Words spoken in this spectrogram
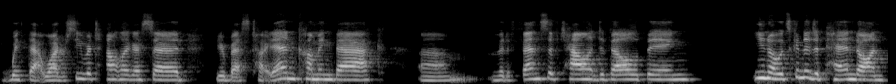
with that wide receiver talent, like I said, your best tight end coming back, um, the defensive talent developing. You know, it's going to depend on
